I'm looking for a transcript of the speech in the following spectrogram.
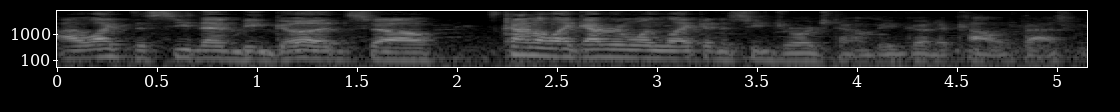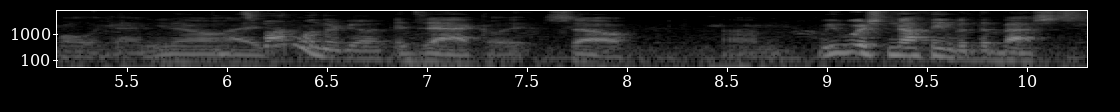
I like to see them be good. So it's kind of like everyone liking to see Georgetown be good at college basketball again. You know, It's I- fun when they're good. Exactly. So, um, we wish nothing but the best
